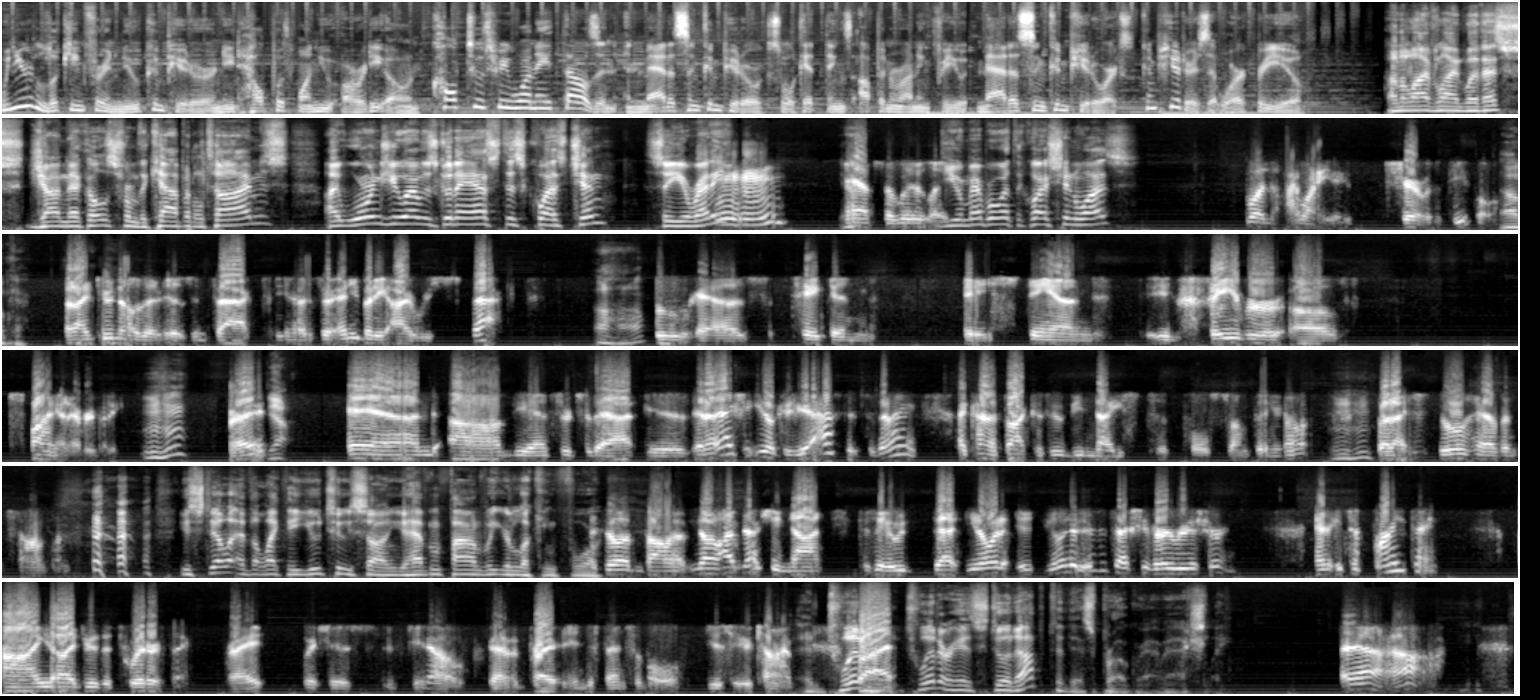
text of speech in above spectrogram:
When you're looking for a new computer or need help with one you already own, call 231 8000 and Madison Computer Works will get things up and running for you. Madison Computer Works, computers that work for you. On the live line with us, John Nichols from the Capital Times. I warned you I was going to ask this question. So you ready? Mm-hmm. Absolutely. Do you remember what the question was? Well, I want you to share it with the people. Okay. But I do know that it is, in fact, you know, is there anybody I respect Uh-huh. who has taken a stand in favor of spying on everybody, Mm-hmm. right? Yeah. And um, the answer to that is, and I actually, you know, because you asked it, so then I, I kind of thought because it would be nice to pull something out, Mm-hmm. but I still haven't found one. You still, at the, like the U2 song, you haven't found what you're looking I for. still haven't found it. No, I'm actually not because it would that you know what it, you know what it is. It's actually very reassuring, and it's a funny thing. Uh, you know, I do the Twitter thing, right? Which is you know kind of probably an indefensible use of your time. And Twitter, But- Twitter has stood up to this program, actually. Yeah.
